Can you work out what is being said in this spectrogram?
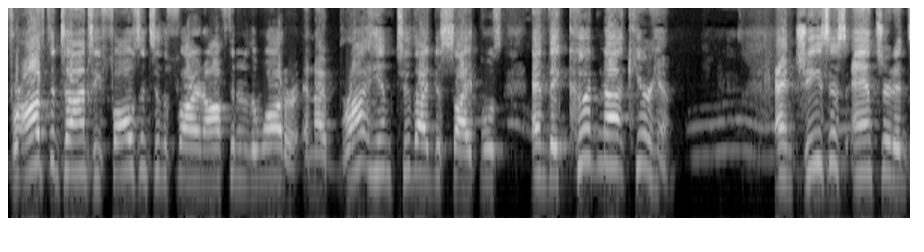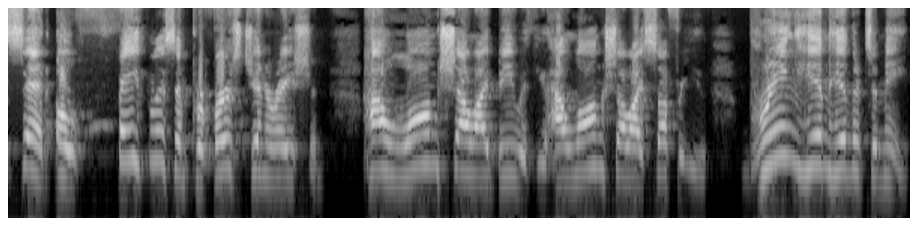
For oftentimes he falls into the fire and often into the water. And I brought him to thy disciples, and they could not cure him. And Jesus answered and said, O faithless and perverse generation, how long shall I be with you? How long shall I suffer you? Bring him hither to me.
